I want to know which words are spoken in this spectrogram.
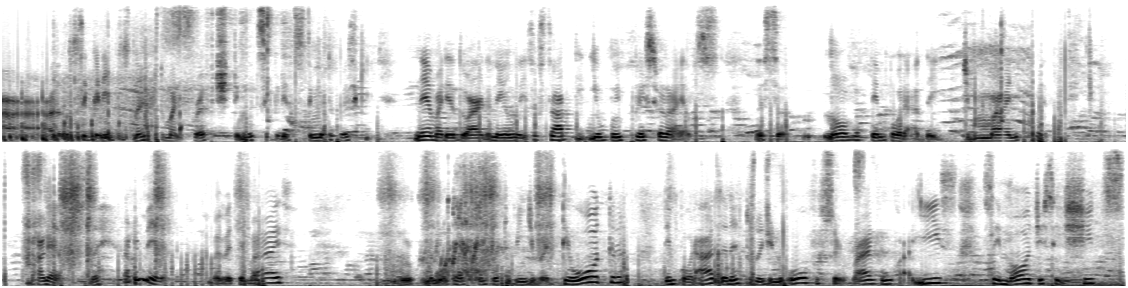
a os segredos, né, do Minecraft. Tem muitos segredos, tem muita coisa que nem a Maria Eduarda, nem a Luísa sabe. E eu vou impressionar elas nessa nova temporada aí de Minecraft. Magalas, né? A primeira. Mas vai ter mais. Minecraft 1.20 vai ter outra temporada, né? Tudo de novo. Survival, raiz, sem mods, sem cheats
